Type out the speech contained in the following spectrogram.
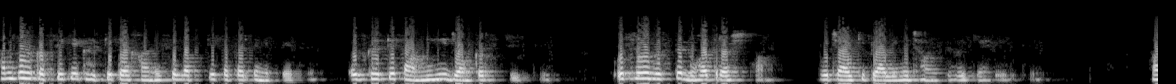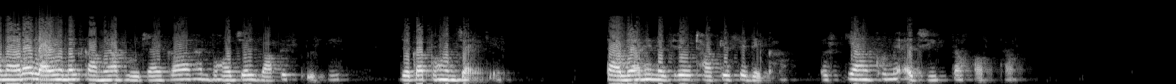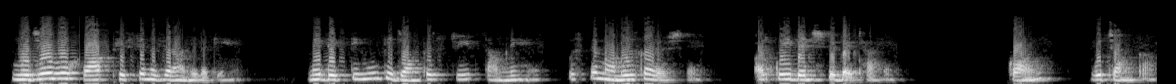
ہم ذوالقفی کے گھر کے پیخانے سے وقت کے سفر پہ نکلے تھے۔ اس گھر کے سامنے ہی جونکر اسٹریٹ تھی۔ اس روز اس پہ بہت رش تھا۔ وہ چائے کی پیالی میں جھانکتے ہوئے کہہ رہی تھی۔ ہمارا لائے عمل کامیاب ہو جائے گا اور ہم بہت جلد واپس اسی جگہ پہنچ جائیں گے۔ تالیا نے نظریں اٹھا کے اسے دیکھا۔ اس کی آنکھوں میں عجیب سا خوف تھا۔ مجھے وہ خواب پھر سے نظر آنے لگے ہیں۔ میں دیکھتی ہوں کہ جونکر اسٹریٹ سامنے ہے۔ اس سے معمول کا رش ہے اور کوئی بینچ پہ بیٹھا ہے۔ کون؟ وہ چونکا۔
